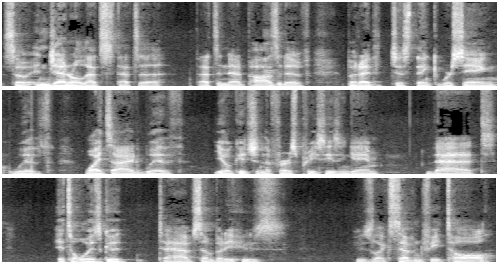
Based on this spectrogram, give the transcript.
so in general, that's that's a that's a net positive. But I just think we're seeing with Whiteside with Jokic in the first preseason game that it's always good to have somebody who's who's like seven feet tall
